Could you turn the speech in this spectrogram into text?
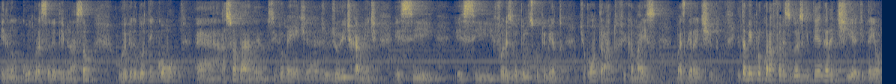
ele não cumpra essa determinação, o revendedor tem como é, acionar né, civilmente, é, juridicamente, esse, esse fornecedor pelo descumprimento de contrato, fica mais, mais garantido. E também procurar fornecedores que tenham garantia, que tenham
